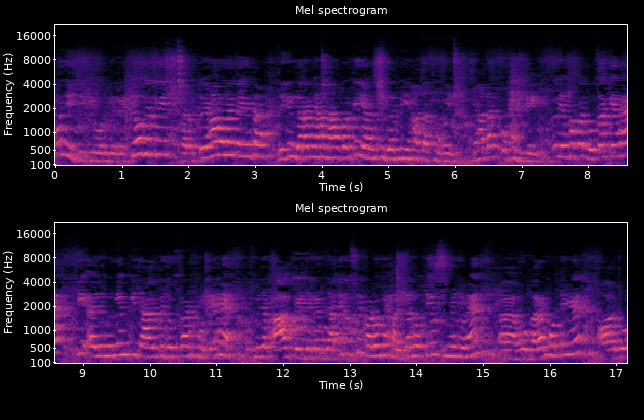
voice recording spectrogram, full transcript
वो नीचे की ओर गिर गई। क्यों गिर गई? गर्म तो यहाँ होना चाहिए था, लेकिन गर्म यहाँ ना होकर के यहाँ इसकी गर्मी यहाँ तक हो गई। यहाँ तक पहुँच गई। तो यहाँ पर होता क्या है कि एल्यूमिनियम की तार के जो कण होते हैं, उसमें जब आग एक जगह पर जाती है तो उसके कणों में हलचल होती है, उसमें जो है वो गर्म होते हैं और वो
